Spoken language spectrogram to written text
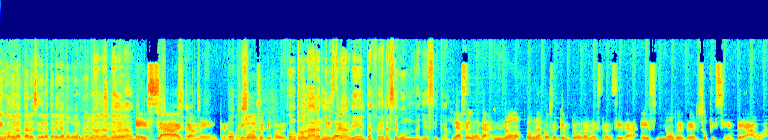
5 de la tarde, 6 de la tarde ya no duermen en la noche. Exactamente. Todo ese tipo de Controlar, administrar bien el café. La segunda, Jessica. La segunda, no, una cosa que empeora nuestra ansiedad es no beber suficiente agua.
